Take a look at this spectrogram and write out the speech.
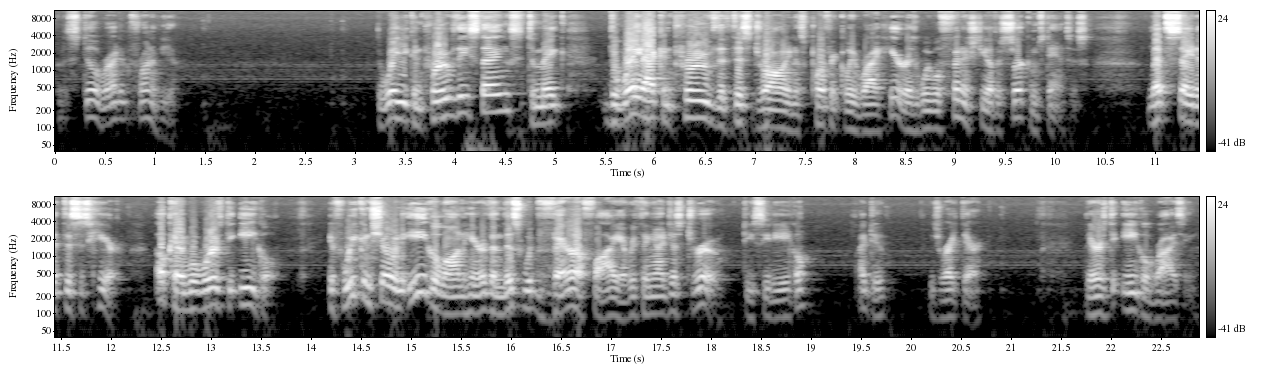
but it's still right in front of you. The way you can prove these things to make the way I can prove that this drawing is perfectly right here is we will finish the other circumstances. Let's say that this is here. Okay, well, where's the eagle? If we can show an eagle on here, then this would verify everything I just drew. Do you see the eagle? I do. He's right there. There's the eagle rising.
